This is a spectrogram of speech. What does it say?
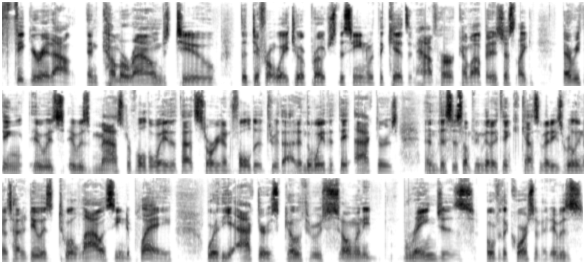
figure it out and come around to the different way to approach the scene with the kids and have her come up and it's just like everything it was it was masterful the way that that story unfolded through that and the way that the actors and this is something that I think Cassavetes really knows how to do is to allow a scene to play where the actors go through so many ranges over the course of it it was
